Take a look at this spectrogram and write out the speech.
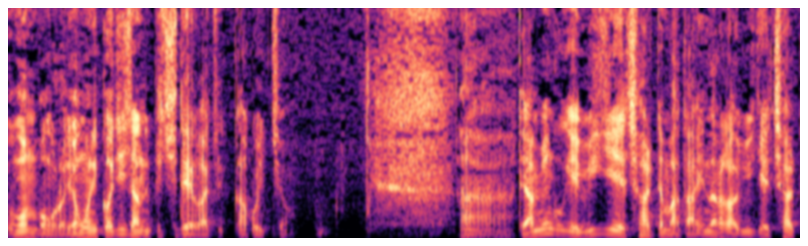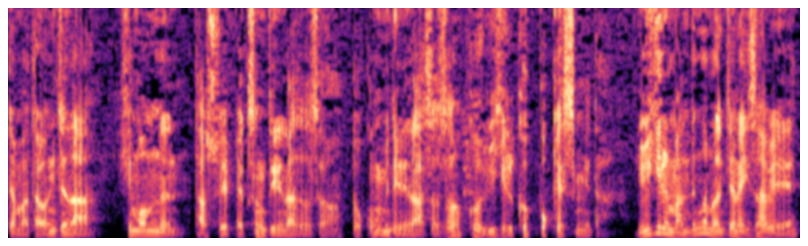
응원봉으로 영원히 꺼지지 않는 빛이 되어 가지- 가고 있죠. 아, 대한민국의 위기에 처할 때마다 이 나라가 위기에 처할 때마다 언제나 힘없는 다수의 백성들이 나서서 또 국민들이 나서서 그 위기를 극복했습니다. 위기를 만든 건 언제나 이 사회의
